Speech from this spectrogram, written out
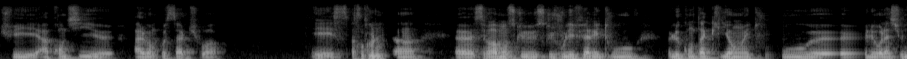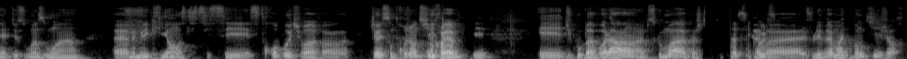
je suis apprenti euh, à la banque postale, tu vois. Et ça se passe Trop cool. bien. Euh, c'est vraiment ce que, ce que je voulais faire et tout. Le contact client et tout. euh, le relationnel de zouin-zouin. euh, même les clients, c'est trop beau, tu vois. Enfin, les clients, ils sont trop gentils. Incroyable. Et, et du coup, bah voilà, hein, parce que moi, quand c'est alors, cool. euh, je voulais vraiment être banquier, genre.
